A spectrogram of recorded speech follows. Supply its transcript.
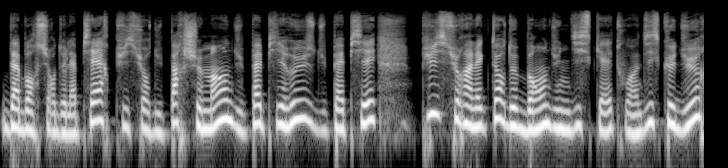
D'abord sur de la pierre, puis sur du parchemin, du papyrus, du papier, puis sur un lecteur de bande, une disquette ou un disque dur,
